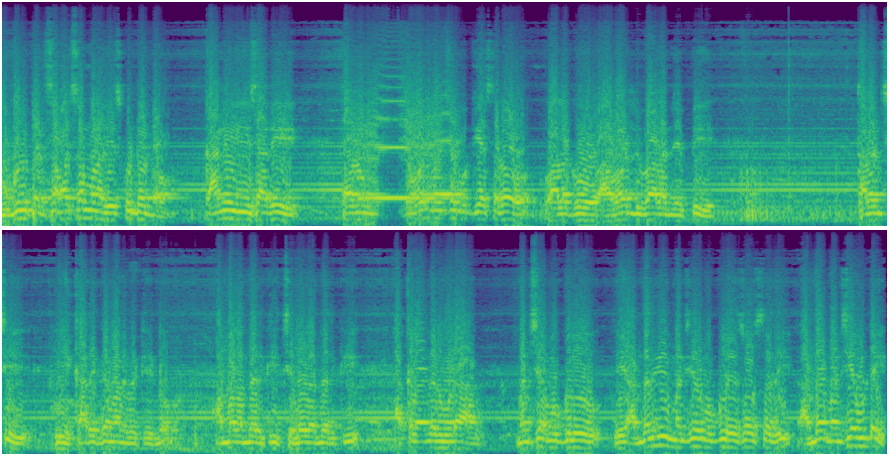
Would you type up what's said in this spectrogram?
ముగ్గురు ప్రతి సంవత్సరం మనం తీసుకుంటుంటాం కానీ ఈసారి తను ఎవరు మంచిగా బుక్ చేస్తారో వాళ్ళకు అవార్డులు ఇవ్వాలని చెప్పి తలంచి ఈ కార్యక్రమాన్ని పెట్టిండు. అమ్మలందరికీ చెల్లెలందరికీ అక్కలందరూ కూడా మంచిగా ముగ్గులు అందరికీ మంచిగా ముగ్గులు వేసి వస్తుంది. అందరు మంచిగా ఉంటాయి.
